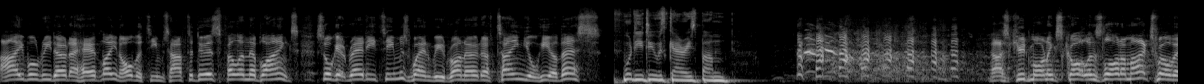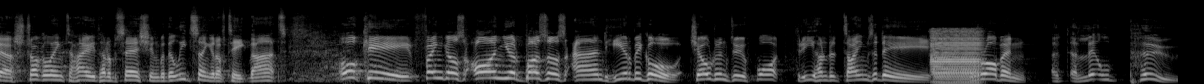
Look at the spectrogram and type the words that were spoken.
I will read out a headline. All the teams have to do is fill in the blanks. So get ready, teams. When we run out of time, you'll hear this. What do you do with Gary's bum? That's Good Morning Scotland's Laura Maxwell there, struggling to hide her obsession with the lead singer of Take That. Okay, fingers on your buzzers, and here we go. Children do what 300 times a day? Robin. A, a little poo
